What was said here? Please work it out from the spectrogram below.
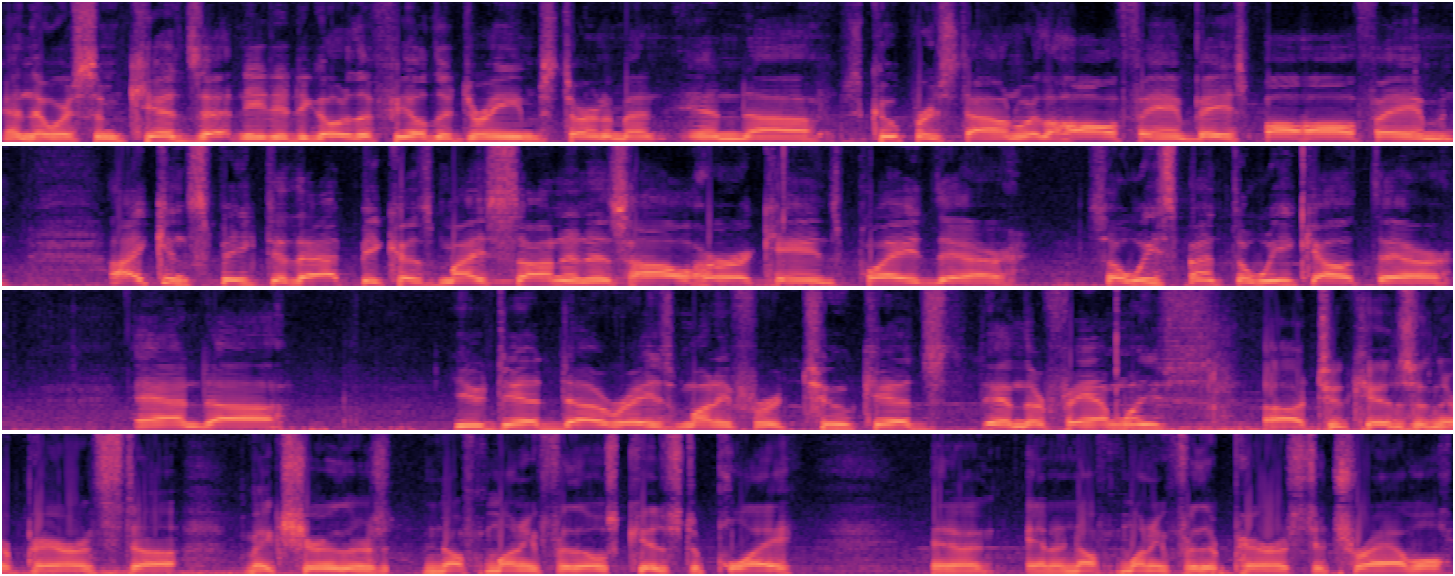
And there were some kids that needed to go to the Field of Dreams tournament in uh, Cooperstown, where the Hall of Fame, Baseball Hall of Fame. And I can speak to that because my son and his Howell Hurricanes played there. So we spent the week out there, and uh, you did uh, raise money for two kids and their families? Uh, two kids and their parents to make sure there's enough money for those kids to play and, and enough money for their parents to travel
